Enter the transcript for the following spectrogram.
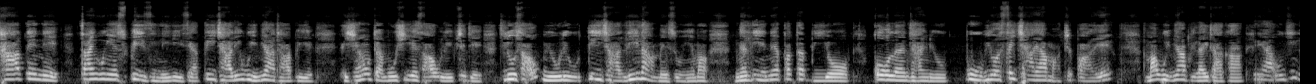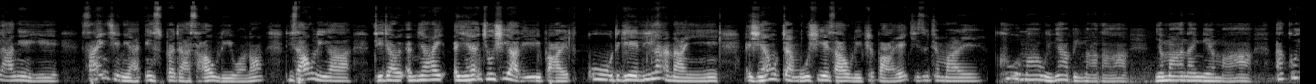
ထားတဲ့တိုင်းကွင်းရဲ့ spacing လေးတွေဆရာတီချာလေးဝင်မြထားပြီးအရန်ကိုတန်မိုးရှိရဲ့စာအုပ်လေးဖြစ်တယ်ဒီလိုစာအုပ်မျိုးလေးကိုတီချာလေးလာမယ်ဆိုရင်တော့ငလျင်နဲ့ပတ်သက်ပြီးတော့ကော်လန်တိုင်းတွေကိုပို့ပြီးတော့စိတ်ချရမှာဖြစ်ပါတယ်အမဝင်မြပြလိုက်တာကဆရာဦးကြီးလာငယ်ရဲ့ science engineer inspector စာအုပ်လေးပေါ့နော်ဒီစာအုပ်လေးက data တွေအများကြီးအရန်အကျိုးရှိတာလေးတွေပါတယ်ကိုတကယ်လေးလာနိုင်ရင်အရန်ကိုတန်မိုးရှိရဲ့စာအုပ်လေးဖြစ်ပါတယ်ကျေးဇူးတင်ပါတယ်အခုအမဝင်မြပြီးမှာကမြန်မာနိုင်ငံမှာအကွိ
